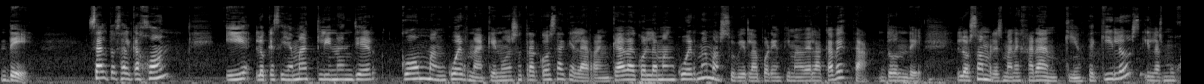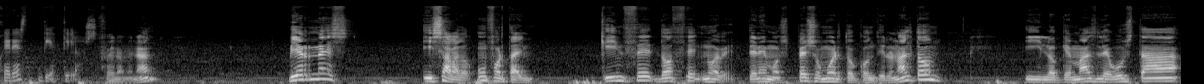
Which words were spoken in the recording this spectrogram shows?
de saltos al cajón y lo que se llama clean and jerk con mancuerna, que no es otra cosa que la arrancada con la mancuerna más subirla por encima de la cabeza, donde los hombres manejarán 15 kilos y las mujeres 10 kilos. Fenomenal. Viernes y sábado, un for time. 15, 12, 9. Tenemos peso muerto con tirón alto y lo que más le gusta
